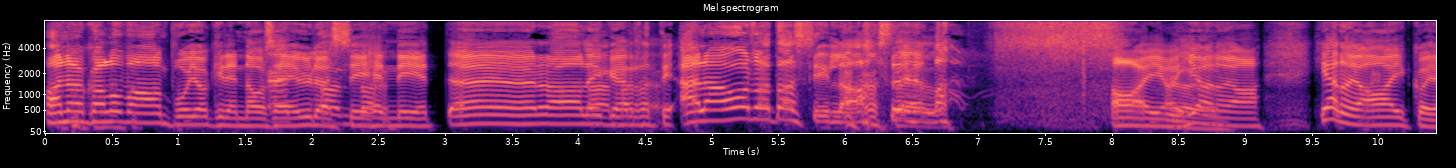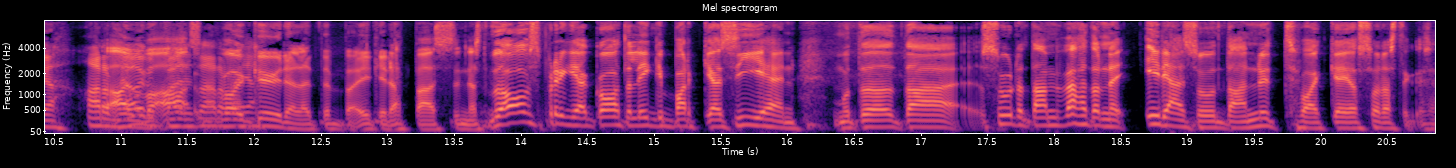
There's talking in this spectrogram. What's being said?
Annaako luva ampua, Jokinen nousee Et ylös antaa. siihen niin, että raali Anna. kersatti, älä osoita sillä aseella. Ai ai, hienoja, hienoja aikoja. Armeija Aivan, oikopäivässä a- voi kyydellä, että enpä ikinä päässyt sinne. Mutta Offspringia kohta, Linkin Parkia siihen. Mutta tota, suunnataan me vähän tonne idän suuntaan nyt, vaikka ei ole sodasta kyse.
